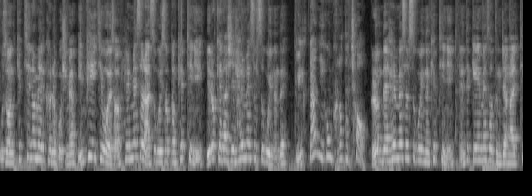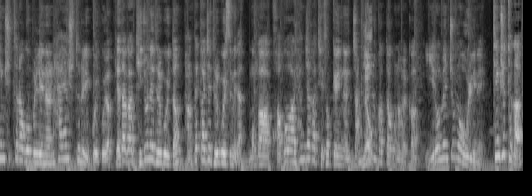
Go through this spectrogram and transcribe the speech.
우선 캡틴 아메리카를 보시면 인피니티 워에서 헬멧을 안 쓰고 있었던 캡틴이 이렇게 다시 헬멧을 쓰고 있는데 일단 이건 그렇다 쳐. 그런데 헬멧을 쓰고 있는 캡틴이 엔드게임에서 등장할 팀 슈트라고 불리는 하얀 슈트를 입고 있고요. 게다가 기존에 들고 있던 방패까지 들고 있습니다. 뭔가 과거와 현재가 뒤섞여 있는 짬짜장 같다고나 할까? 이러면 좀 어울리네. 팀 슈트가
